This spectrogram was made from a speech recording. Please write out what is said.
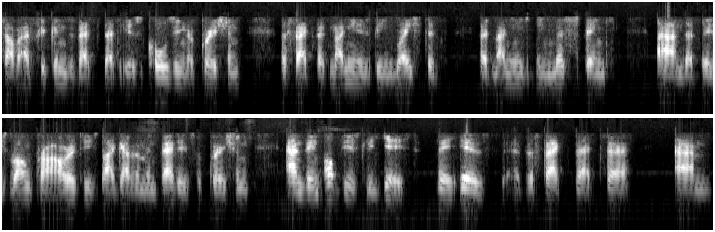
South Africans. That that is causing oppression. The fact that money is being wasted, that money is being misspent, um, that there's wrong priorities by government. That is oppression. And then obviously, yes, there is the fact that uh, um,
